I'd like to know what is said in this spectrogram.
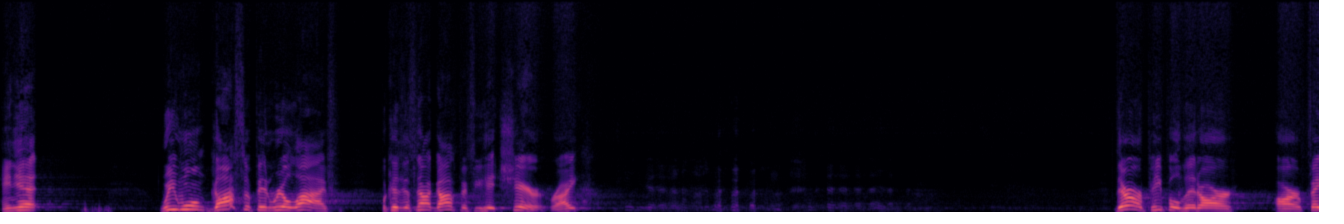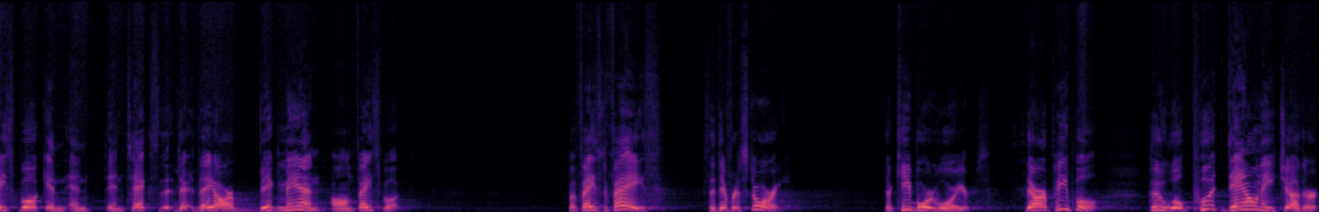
And yet, we won't gossip in real life because it's not gossip if you hit share, right? there are people that are, are Facebook and, and, and text, they are big men on Facebook. But face to face, it's a different story. They're keyboard warriors. There are people who will put down each other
